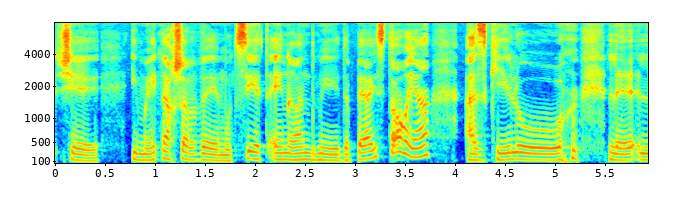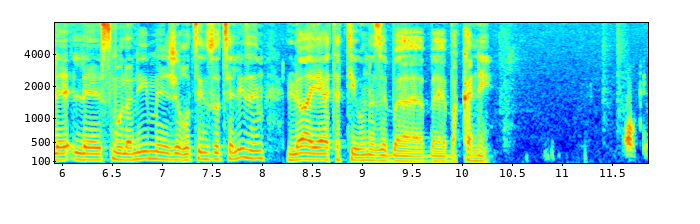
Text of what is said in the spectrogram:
שאם היית עכשיו אה, מוציא את איין רנד מדפי ההיסטוריה, אז כאילו לשמאלנים אה, שרוצים סוציאליזם, לא היה את הטיעון הזה בקנה. אוקיי,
